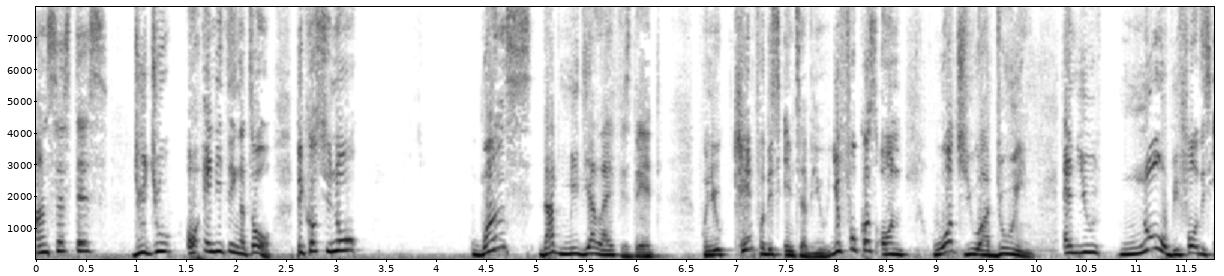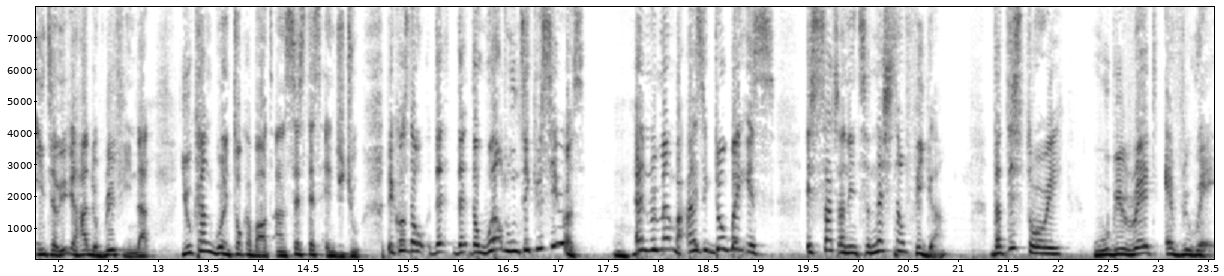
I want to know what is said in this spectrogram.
ancestors, juju, or anything at all. Because you know, once that media life is dead, when you came for this interview, you focus on what you are doing. And you know before this interview, you had a briefing that you can't go and talk about ancestors and juju because the, the, the, world won't take you serious. And remember, Isaac Dogbe is, is such an international figure that this story will be read everywhere.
